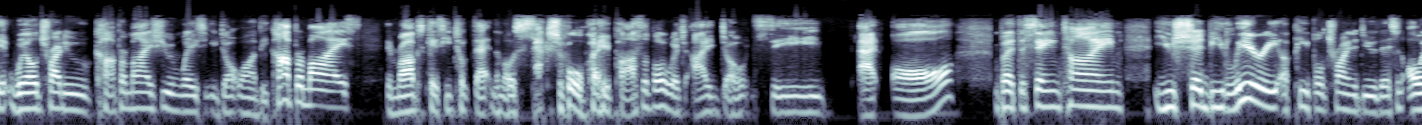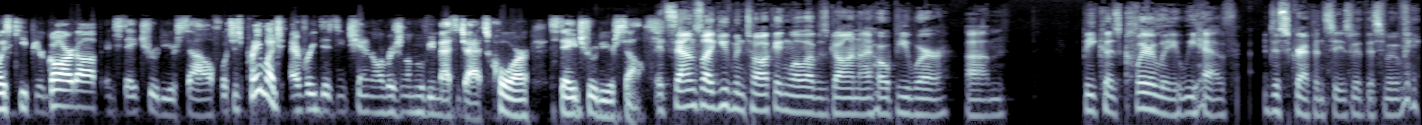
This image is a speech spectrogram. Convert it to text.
it will try to compromise you in ways that you don't want to be compromised. In Rob's case, he took that in the most sexual way possible, which I don't see at all. But at the same time, you should be leery of people trying to do this and always keep your guard up and stay true to yourself, which is pretty much every Disney Channel original movie message at its core. Stay true to yourself. It sounds like you've been talking while I was gone. I hope you were, um, because clearly we have discrepancies with this movie.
